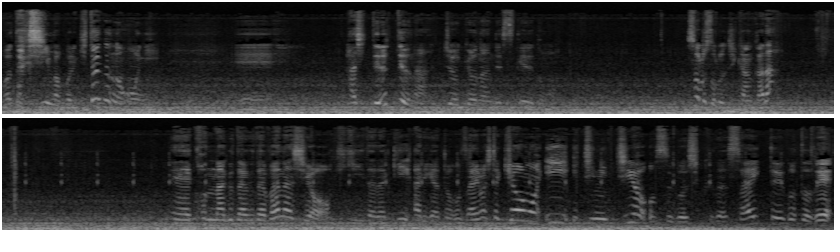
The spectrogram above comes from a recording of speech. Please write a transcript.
私今これ北区の方に、えー走ってるっていうような状況なんですけれども。そろそろ時間かな、えーこんなぐだぐだ話をお聞きいただきありがとうございました。今日もいい一日をお過ごしください。ということで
